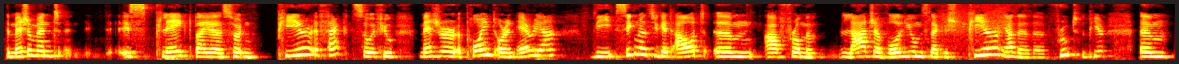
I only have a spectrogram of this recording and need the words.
the measurement is plagued by a certain pear effect. So if you measure a point or an area, the signals you get out um, are from larger volumes like a pear, yeah, the, the fruit, the pear, um,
